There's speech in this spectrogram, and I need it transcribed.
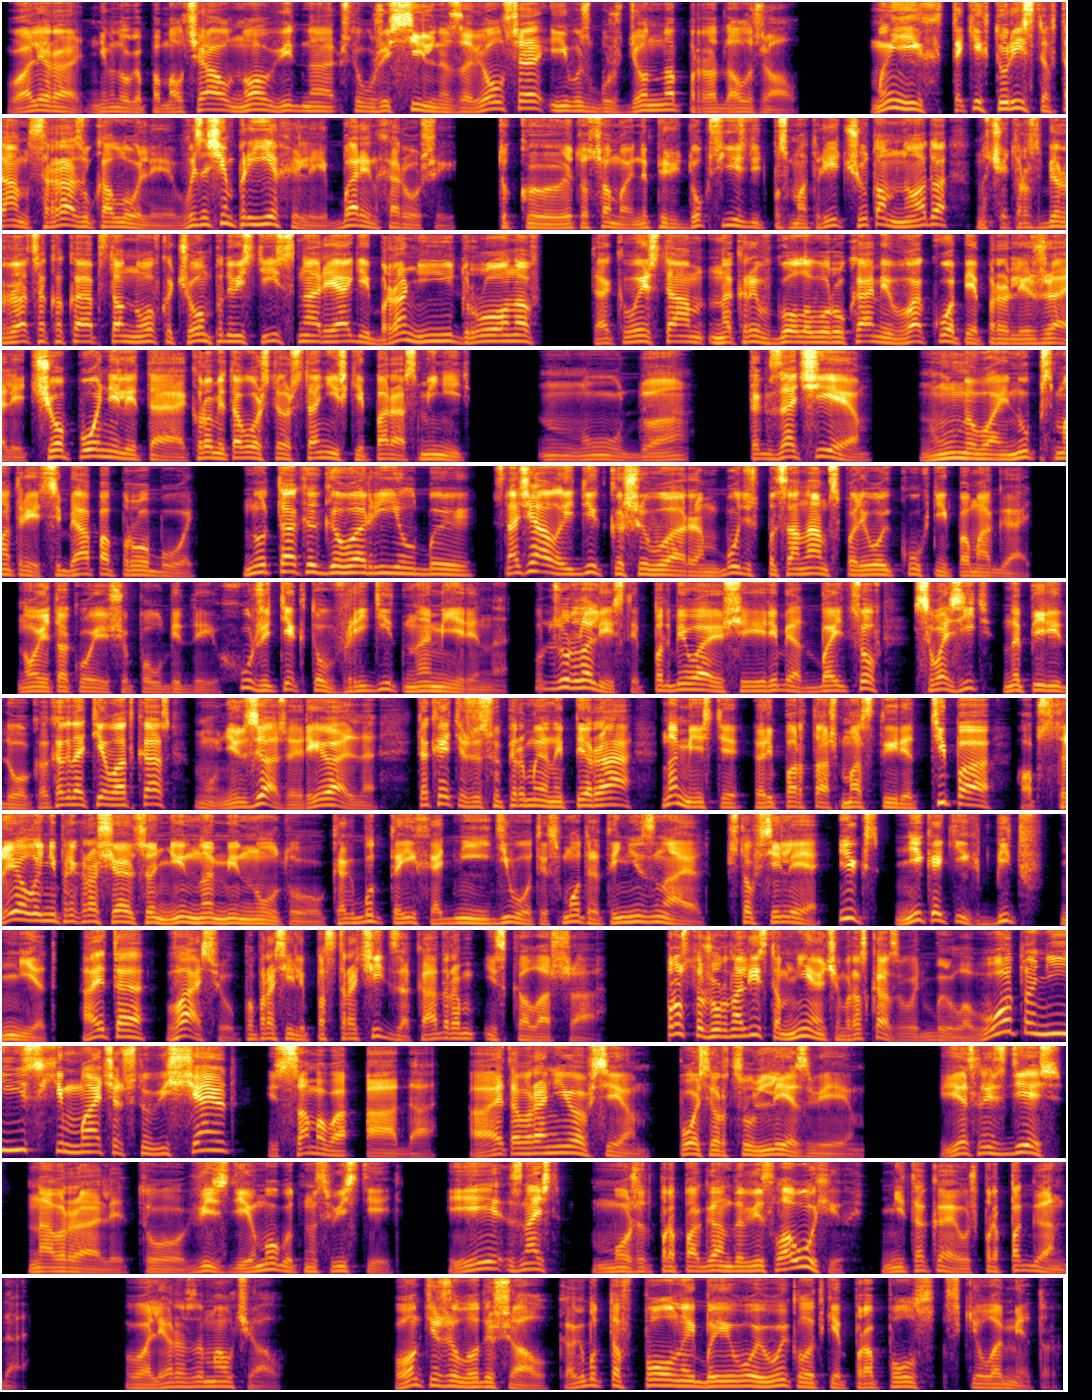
Валера немного помолчал, но видно, что уже сильно завелся и возбужденно продолжал. Мы их, таких туристов, там сразу кололи. Вы зачем приехали, барин хороший? Так э, это самое, напередок съездить, посмотреть, что там надо, начать разбираться, какая обстановка, чем подвести снаряги, брони, дронов. Так вы ж там, накрыв голову руками, в окопе пролежали. Че поняли-то, кроме того, что штанишки пора сменить? Ну, да. Так зачем? Ну, на войну посмотреть, себя попробовать. Ну так и говорил бы. Сначала иди к кошеварам, будешь пацанам с полевой кухней помогать. Но и такое еще полбеды. Хуже те, кто вредит намеренно. Журналисты, подбивающие ребят-бойцов, свозить на передок. А когда те в отказ, ну нельзя же, реально. Так эти же супермены пера на месте репортаж мастырят. Типа обстрелы не прекращаются ни на минуту. Как будто их одни идиоты смотрят и не знают, что в селе X никаких битв нет. А это Васю попросили построчить за кадром из калаша. Просто журналистам не о чем рассказывать было. Вот они и схемачат, что вещают из самого ада. А это вранье всем, по сердцу лезвием. Если здесь наврали, то везде могут насвистеть. И, значит, может, пропаганда веслоухих не такая уж пропаганда. Валера замолчал. Он тяжело дышал, как будто в полной боевой выкладке прополз с километр.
